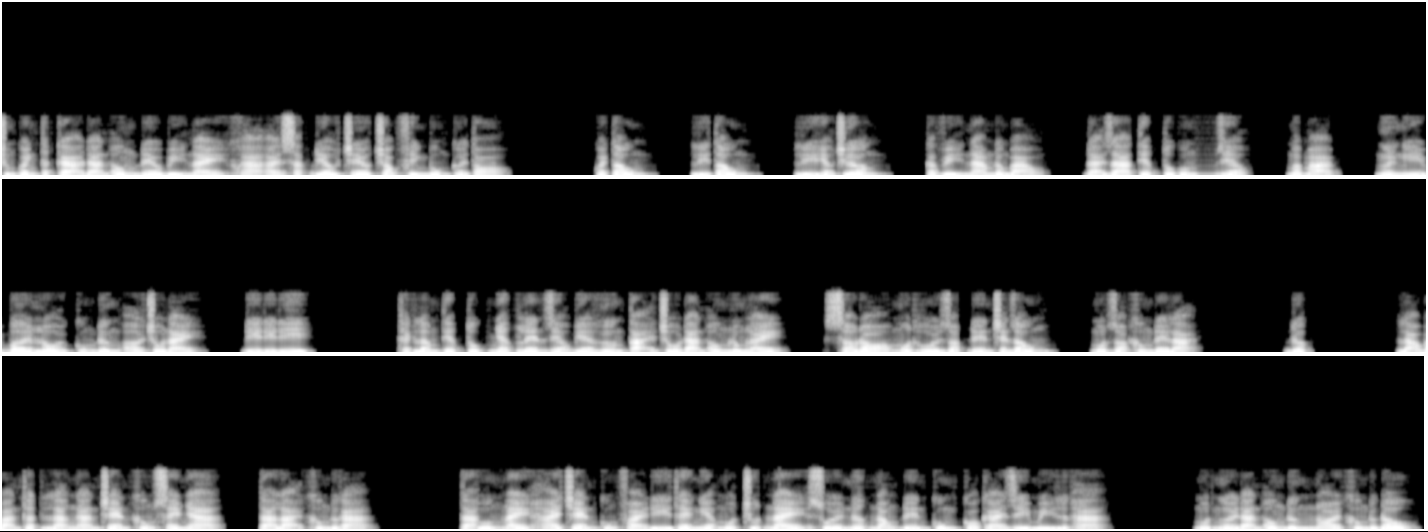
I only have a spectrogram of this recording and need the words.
Trung quanh tất cả đàn ông đều bị này khả ái sắc điểu treo chọc phình bụng cười to. Quách tổng, Lý tổng, Lý hiệu trưởng, các vị nam đồng bào, đại gia tiếp tục uống rượu, mập mạp, người nghĩ bơi lội cũng đừng ở chỗ này, đi đi đi. Thạch Lâm tiếp tục nhấc lên rượu bia hướng tại chỗ đàn ông lung lay, sau đó một hồi rót đến chén rỗng, một giọt không để lại. Được. Lão bản thật là ngàn chén không say nha, ta lại không được á. Ta uống này hai chén cũng phải đi thể nghiệm một chút này suối nước nóng đến cùng có cái gì mị lực ha. Một người đàn ông đừng nói không được đâu.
